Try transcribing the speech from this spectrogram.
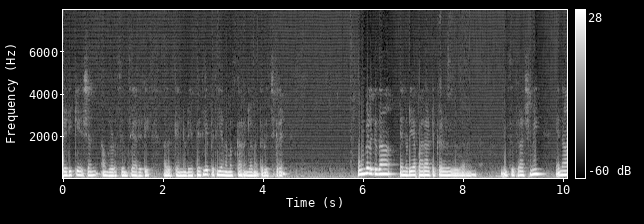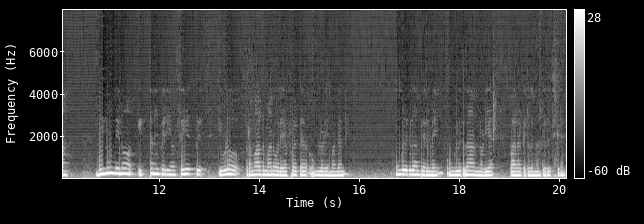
டெடிகேஷன் அவங்களோட சின்சியாரிட்டி அதற்கு என்னுடைய பெரிய பெரிய நமஸ்காரங்களை நான் தெரிவிச்சுக்கிறேன். உங்களுக்கு தான் என்னுடைய பாராட்டுக்கள் மிஸ்ஸஸ் ரஷ்மி ஏன்னா தினம் தினம் இத்தனை பெரியும் சேர்த்து இவ்வளோ பிரமாதமான ஒரு எஃபர்ட்டை உங்களுடைய மகன் உங்களுக்கு தான் பெருமை உங்களுக்கு தான் என்னுடைய பாராட்டுக்களை நான் தெரிவிச்சுக்கிறேன்.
